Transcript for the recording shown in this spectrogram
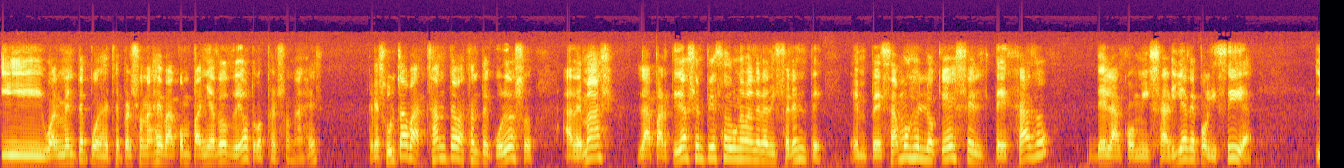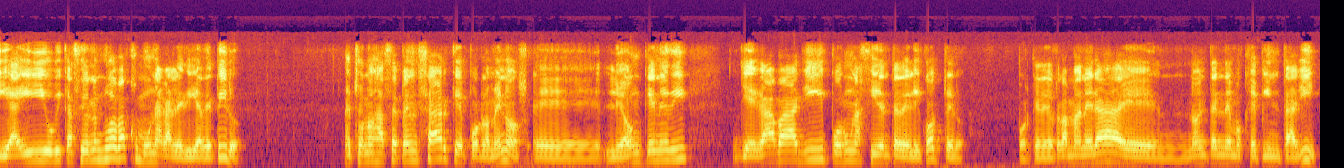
Y igualmente, pues este personaje va acompañado de otros personajes. Resulta bastante, bastante curioso. Además, la partida se empieza de una manera diferente. Empezamos en lo que es el tejado de la comisaría de policía. Y hay ubicaciones nuevas como una galería de tiro. Esto nos hace pensar que por lo menos eh, León Kennedy llegaba allí por un accidente de helicóptero. Porque de otra manera eh, no entendemos qué pinta allí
